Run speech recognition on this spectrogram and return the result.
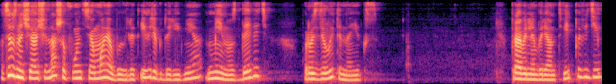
А це означає, що наша функція має вигляд y дорівнює мінус 9 розділити на х. Правильний варіант відповіді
